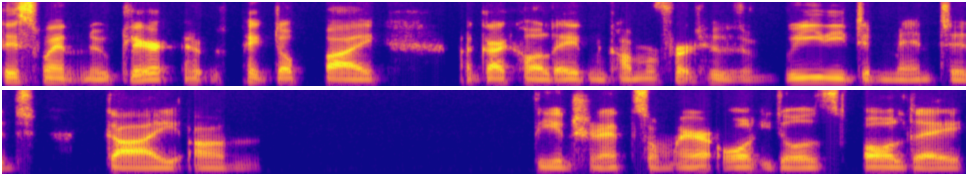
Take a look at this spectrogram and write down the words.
this went nuclear. It was picked up by a guy called Aidan Comerford, who's a really demented guy on the internet somewhere. All he does all day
